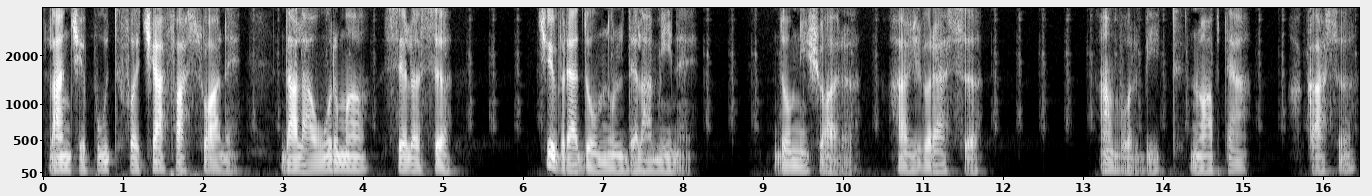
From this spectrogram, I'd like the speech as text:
La început făcea fasoane, dar la urmă se lăsă, ce vrea Domnul de la mine? Domnișoară, aș vrea să... Am vorbit noaptea acasă,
